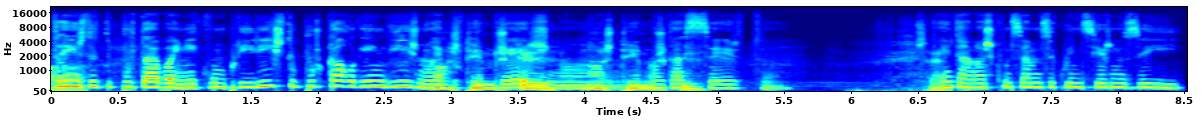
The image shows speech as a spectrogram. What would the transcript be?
Oh. Tens de te portar bem e cumprir isto porque alguém diz, não é? Nós porque temos queres, que- não, nós temos não está que- certo. Certo. Então, nós começamos a conhecer-nos aí.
